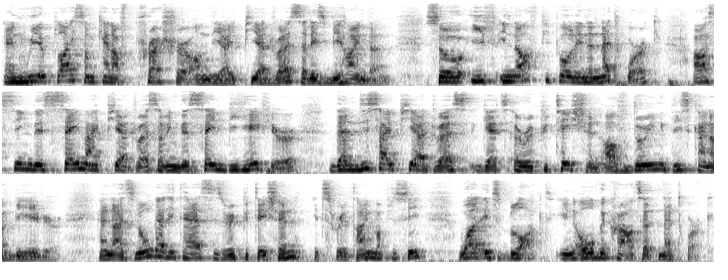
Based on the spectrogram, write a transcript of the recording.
and we apply some kind of pressure on the IP address that is behind them. So if enough people in a network are seeing the same IP address, having the same behavior, then this IP address gets a reputation of doing this kind of behavior. And as long as it has reputation, it's real time obviously, well, it's blocked in all the CrowdSec network.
